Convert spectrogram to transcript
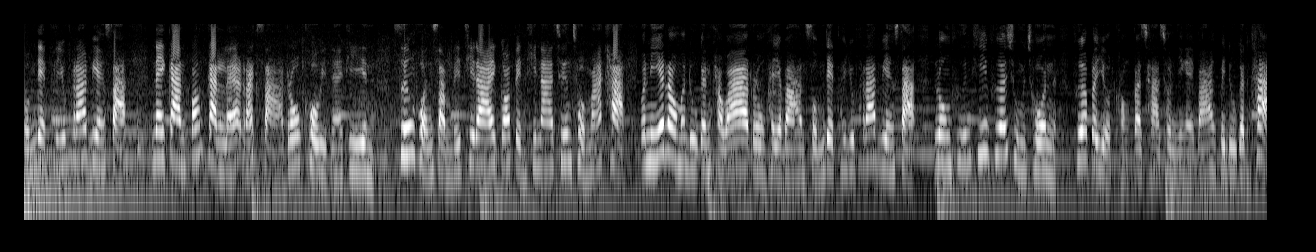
สมเด็จพยุพราชเวียงสาในการป้องกันและรักษาโรคโควิด -19 ซึ่งผลสำเร็จที่ได้ก็เป็นที่น่าชื่นชมมากค่ะ วันนี้เรามาดูกันค่ะว่า โรงพยาบาลสมเด็จพยุพราชเวียงสาลงพื้นที่เพื่อชุมชน เพื่อประโยชน์ของประชาชนยังไงบ้างไปดูกันค่ะ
